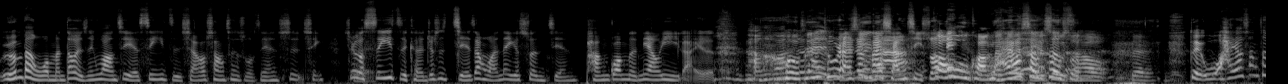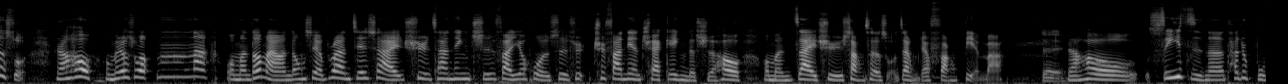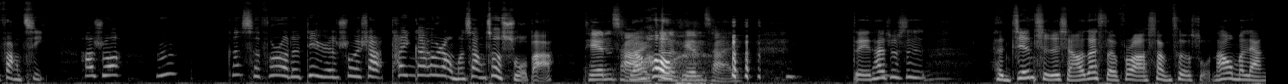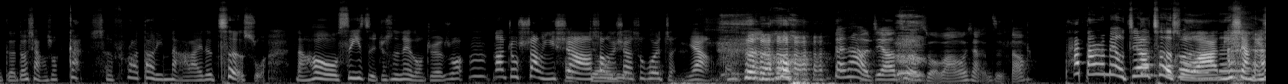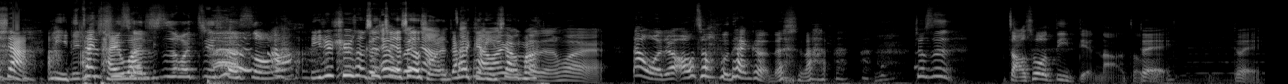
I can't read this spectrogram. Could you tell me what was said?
原本我们都已经忘记了 C 子想要上厕所这件事情，结果 C 子可能就是结账完那个瞬间，膀胱的尿意来了，膀胱突然让他想起说，哎、欸，我还要上厕所，对，对我还要上厕所，然后我们就说，嗯，那我们都买完东西了，不然接下来去餐厅吃饭，又或者是去去饭店 check in 的时候，我们再去上厕所，这样比较方便吧。对，然后 C 子呢，他就不放弃，他说，嗯。跟 Sephora 的店员说一下，他应该会让我们上厕所吧？天才，然后天才，对，他就是很坚持的想要在 Sephora 上厕所。然后我们两个都想说，干 Sephora 到底哪来的厕所？然后 C 子就是那种觉得说，嗯，那就上一下，上一下是会怎样？但他有接到厕所吗？我想知道。他当然没有接到厕所啊！你想一下，你在台湾是会借厕所吗？你去屈臣氏借厕所，人家会给你上吗？可能会。但我觉得欧洲不太可能啦，就是找错地点啦。找错地点对，对，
